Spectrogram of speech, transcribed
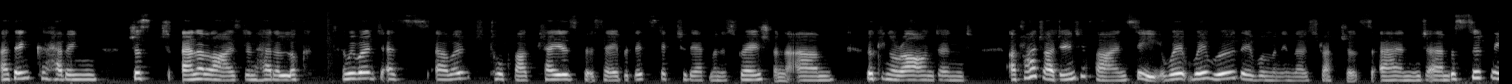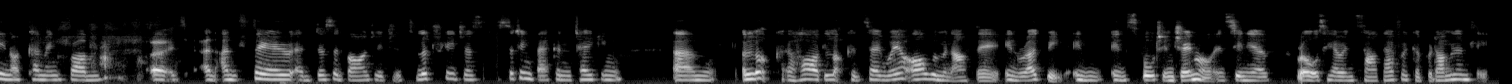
I think having just analysed and had a look, and we won't as I won't talk about players per se, but let's stick to the administration. Um, looking around and I tried to identify and see where, where were there women in those structures, and um, but certainly not coming from uh, it's an unfair and disadvantage. It's literally just sitting back and taking um, a look, a hard look, and saying where are women out there in rugby, in in sport in general, in senior roles here in South Africa predominantly,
